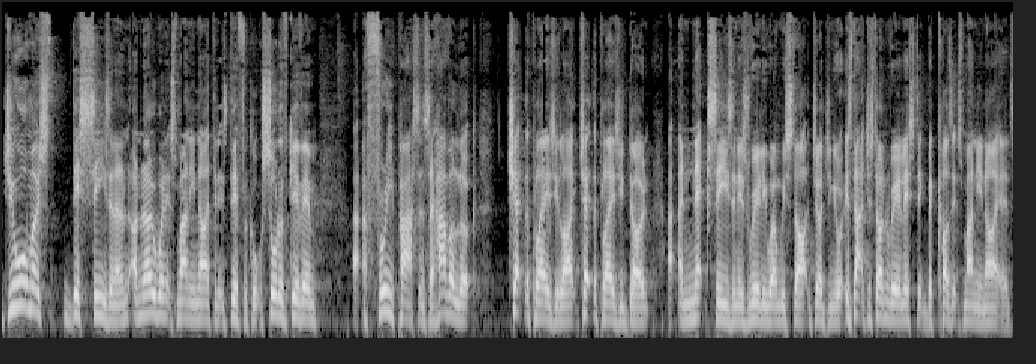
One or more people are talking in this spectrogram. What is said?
do you almost this season, and I know when it's Man United, it's difficult, sort of give him a free pass and say, have a look, check the players you like, check the players you don't, and next season is really when we start judging you? Is that just unrealistic because it's Man United?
